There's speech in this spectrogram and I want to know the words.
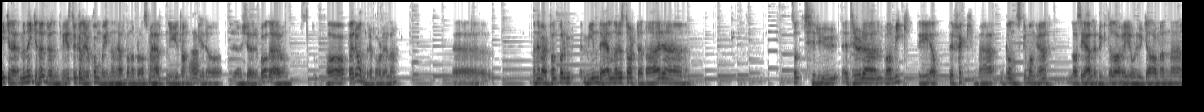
ikke, men ikke nødvendigvis. Du kan jo komme inn en helt annen plass med helt nye tanker og eh, kjøre på. Det er jo da får du andre fordeler. Eh, men i hvert fall for min del, når jeg startet dette her, eh, så tror jeg tror det var viktig at jeg fikk med ganske mange. La oss si hele bygda, da. Jeg gjorde jo ikke det, men eh,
